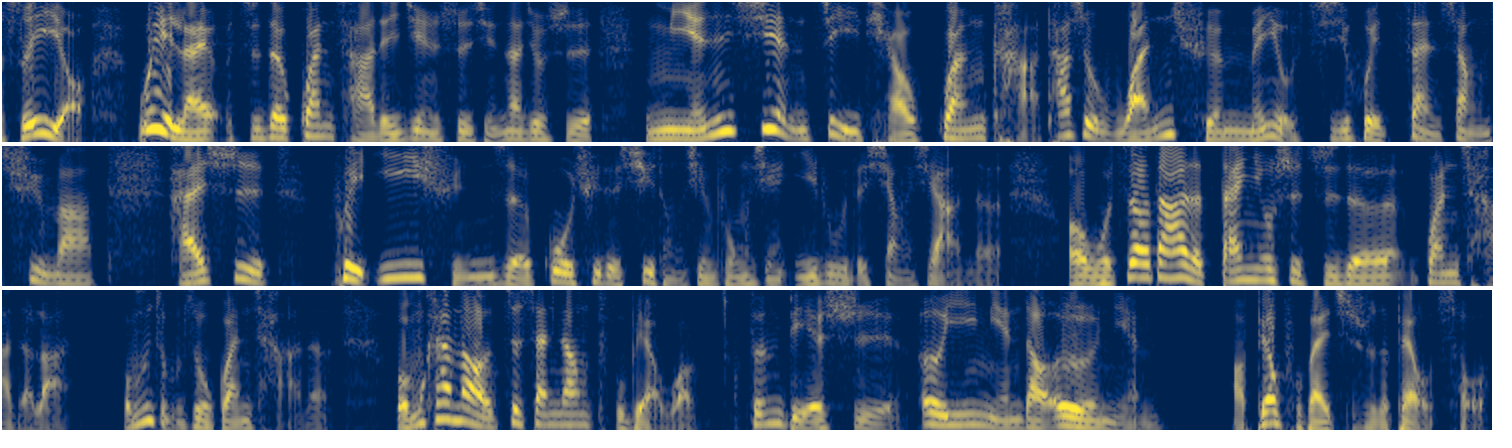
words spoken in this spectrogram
所以哦，未来值得观察的一件事情，那就是年线这一条关卡，它是完全没有机会站上去吗？还是会依循着过去的系统性风险一路的向下呢？哦，我知道大家的担忧是值得观察的啦。我们怎么做观察呢？我们看到这三张图表哦，分别是二一年到二二年。啊，标普百指数的报酬，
